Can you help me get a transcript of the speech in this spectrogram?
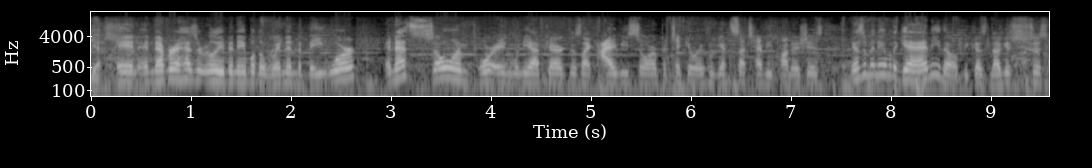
Yes. and, and Never hasn't really been able to win in the bait war, and that's so important when you have characters like Ivysaur in particular who gets such heavy punishes. He hasn't been able to get any though because Nuggetz is just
